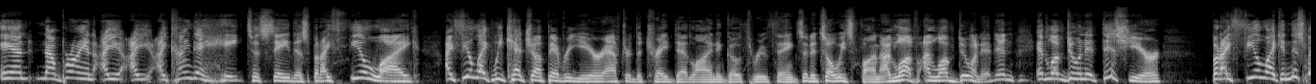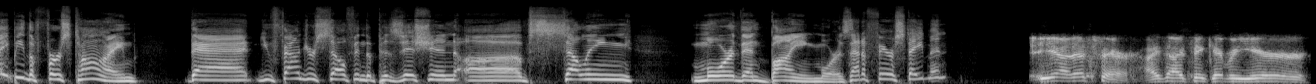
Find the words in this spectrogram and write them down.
And now, Brian, I I, I kind of hate to say this, but I feel like I feel like we catch up every year after the trade deadline and go through things, and it's always fun. I love I love doing it, and and love doing it this year. But I feel like, and this may be the first time that you found yourself in the position of selling more than buying more. Is that a fair statement? Yeah, that's fair. I, I think every year,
